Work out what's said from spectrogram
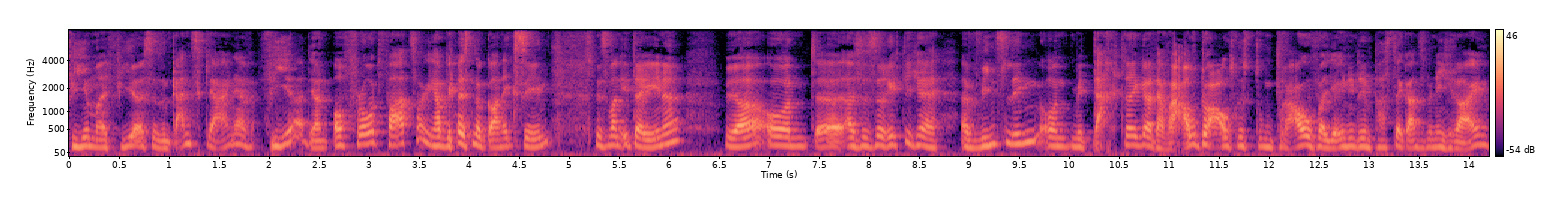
4x4, also so ein ganz kleiner Fiat, der ein Offroad-Fahrzeug, ich habe das noch gar nicht gesehen. Das war ein Italiener. Ja, und äh, also so richtig ein, ein Winzling und mit Dachträger, da war Autoausrüstung drauf, weil ja innen drin passt ja ganz wenig rein.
